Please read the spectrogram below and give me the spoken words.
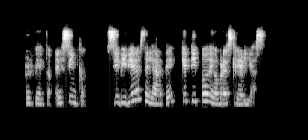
Perfecto. El 5. Si vivieras del arte, ¿qué tipo de obras crearías?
